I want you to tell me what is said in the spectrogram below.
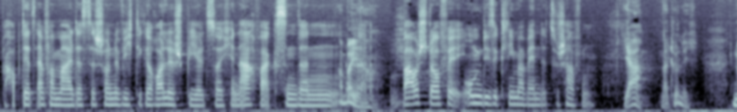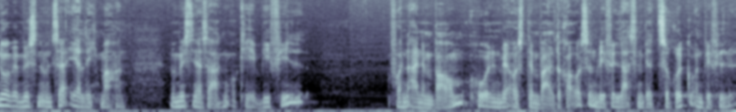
behaupte jetzt einfach mal, dass das schon eine wichtige Rolle spielt, solche nachwachsenden ja. Äh, Baustoffe, um diese Klimawende zu schaffen. Ja, natürlich. Nur wir müssen uns ja ehrlich machen. Wir müssen ja sagen, okay, wie viel von einem Baum holen wir aus dem Wald raus und wie viel lassen wir zurück und wie viel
